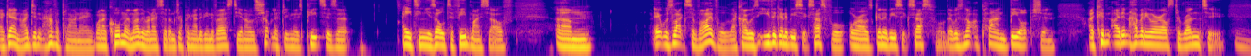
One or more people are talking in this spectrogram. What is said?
again, I didn't have a plan A. When I called my mother and I said I'm dropping out of university and I was shoplifting those pizzas at 18 years old to feed myself, um, it was like survival. Like I was either going to be successful or I was going to be successful. There was not a plan B option. I couldn't. I didn't have anywhere else to run to. Mm.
